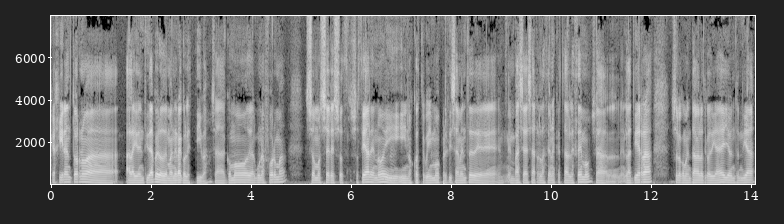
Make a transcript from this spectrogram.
que gira en torno a, a la identidad, pero de manera colectiva. O sea, como de alguna forma somos seres so- sociales, ¿no? Y, y nos construimos precisamente de, en base a esas relaciones que establecemos. O sea, la tierra, se lo comentaba el otro día ello, entendía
